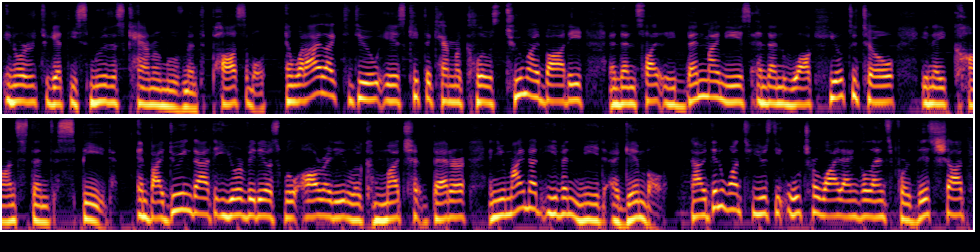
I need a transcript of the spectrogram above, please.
in order to get the smoothest camera movement possible. And what I like to do is keep the camera close to my body and then slightly bend my knees and then walk heel to toe in a constant speed. And by doing that, your videos will already look much better and you might not even need a gimbal. Now I didn't want to use the ultra wide angle lens for this shot,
